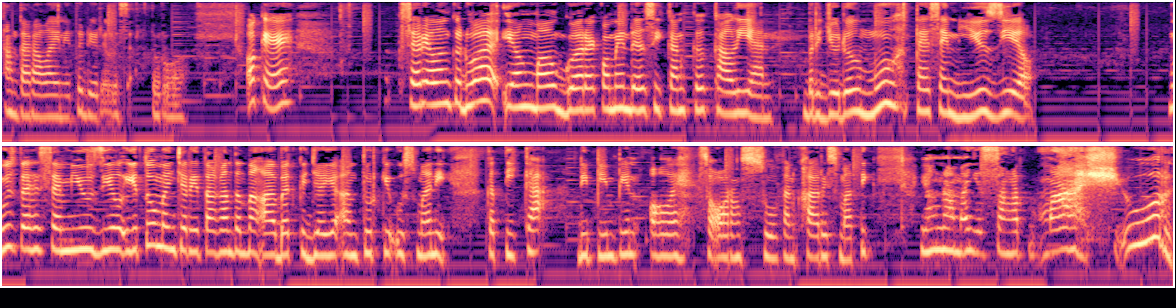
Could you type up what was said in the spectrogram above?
antara lain itu dirilis Ertugrul. Oke, okay. serial yang kedua yang mau gue rekomendasikan ke kalian berjudul Muhtesem Yüzyıl. Muhtesem Yüzyıl itu menceritakan tentang abad kejayaan Turki Utsmani ketika dipimpin oleh seorang sultan karismatik yang namanya sangat masyur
